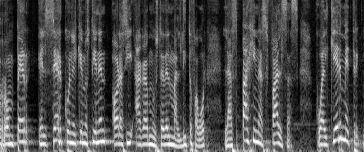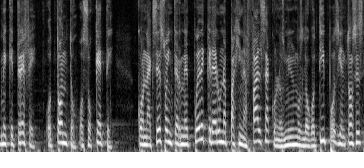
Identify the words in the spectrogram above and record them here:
romper el cerco en el que nos tienen, ahora sí, hágame usted el maldito favor, las páginas falsas, cualquier mequetrefe o tonto o soquete con acceso a internet puede crear una página falsa con los mismos logotipos y entonces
